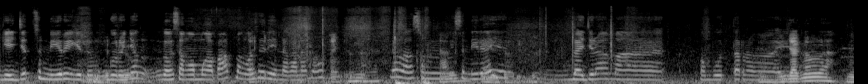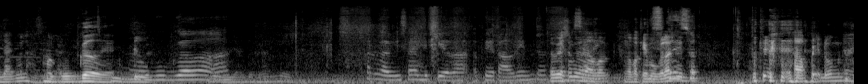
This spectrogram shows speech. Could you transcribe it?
gadget sendiri gitu. Gurunya nggak usah ngomong apa apa nggak usah diindakan apa apa udah langsung sendiri aja. belajar sama komputer sama ini. jago lah jago lah sama Google ya. Sama Google ah. kan nggak bisa diviralin tuh. Tapi Bisa nggak pakai Google lagi tuh pakai HP dong dah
